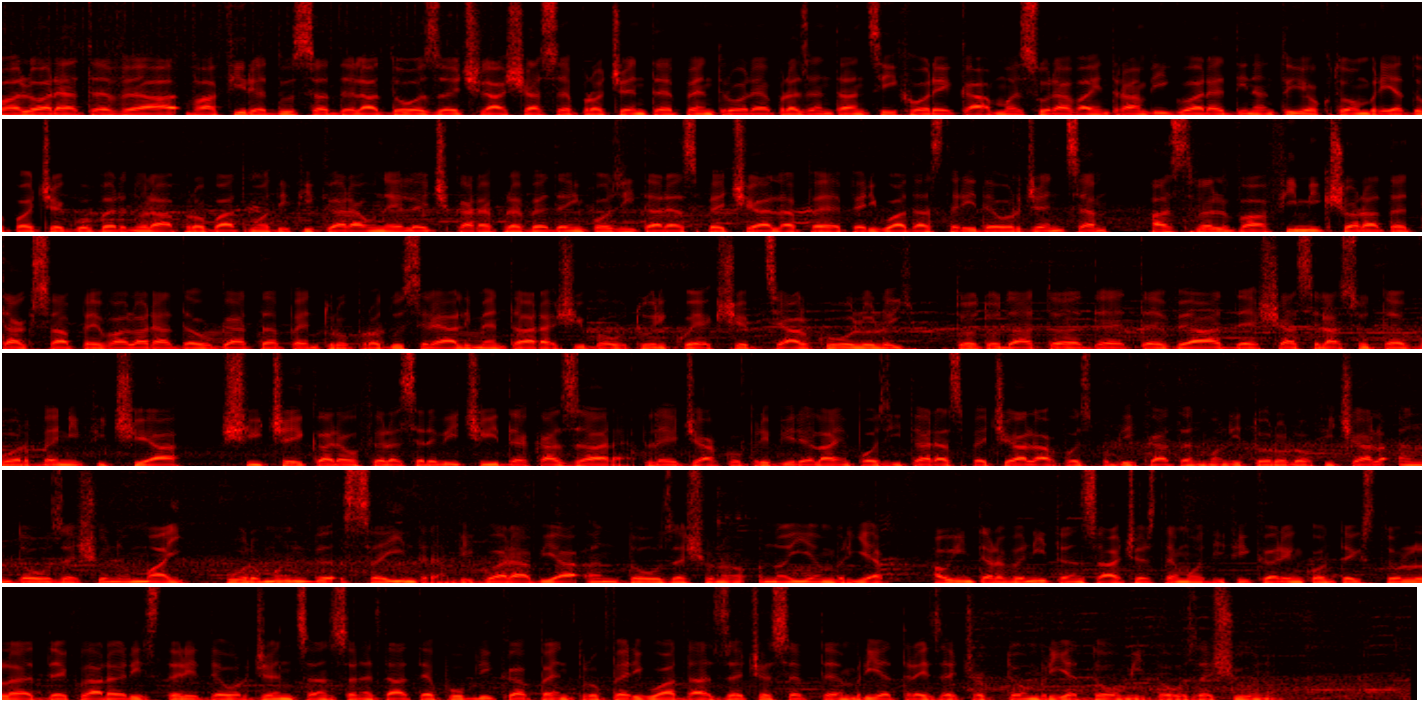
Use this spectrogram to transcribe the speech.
Valoarea TVA va fi redusă de la 20 la 6% pentru reprezentanții Horeca. Măsura va intra în vigoare din 1 octombrie, după ce guvernul a aprobat modificarea unei legi care prevede impozitarea specială pe perioada stării de urgență. Astfel va fi micșorată taxa pe valoare adăugată pentru produsele alimentare și băuturi, cu excepția alcoolului. Totodată de TVA de 6% vor beneficia și cei care oferă servicii de cazare. Legea cu privire la impozitarea specială a fost publicată în monitorul oficial în 21 mai, urmând urmând să intre în vigoare abia în 21 noiembrie. Au intervenit însă aceste modificări în contextul declarării stării de urgență în sănătate publică pentru perioada 10 septembrie-30 octombrie 2021.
